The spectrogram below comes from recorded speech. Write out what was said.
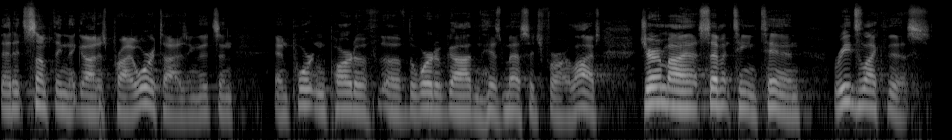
that it's something that God is prioritizing, that's an important part of, of the Word of God and His message for our lives. Jeremiah 17:10 reads like this.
